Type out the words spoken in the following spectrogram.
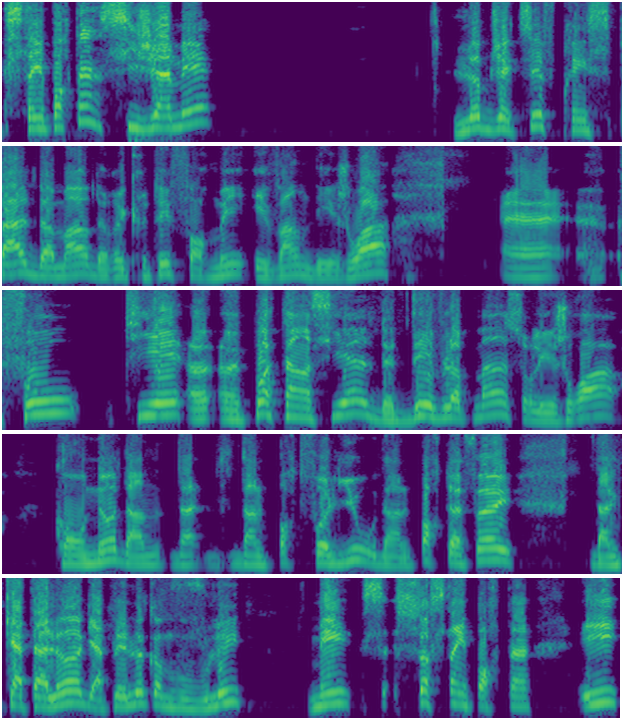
c'est important. Si jamais L'objectif principal demeure de recruter, former et vendre des joueurs. Euh, faut qu'il y ait un, potentiel de développement sur les joueurs qu'on a dans, le portfolio, dans le portefeuille, dans le catalogue, appelez-le comme vous voulez. Mais ça, c'est important. Et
